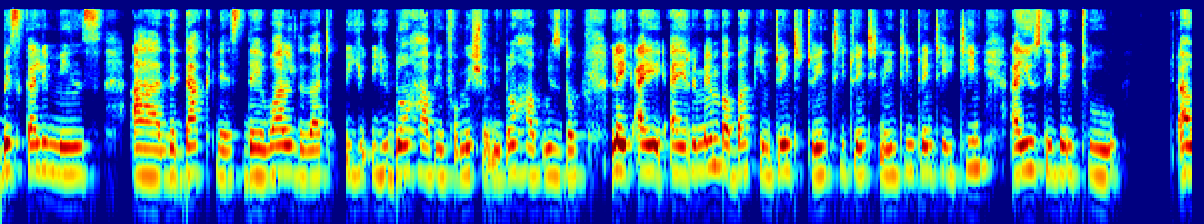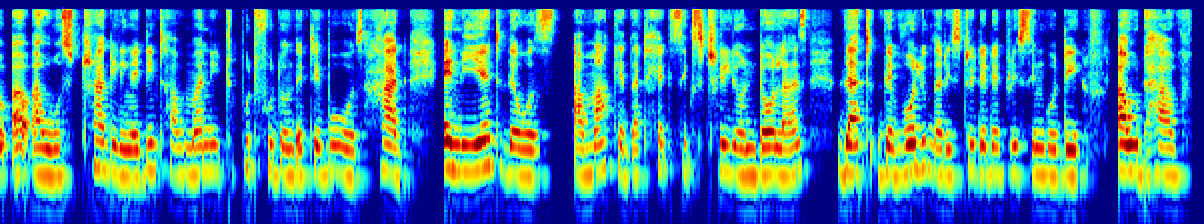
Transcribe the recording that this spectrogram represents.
basically means uh the darkness the world that you you don't have information you don't have wisdom. Like i i remember back in 2020 2019 2018 i used even to I, I, I was struggling. I didn't have money to put food on the table was hard. And yet there was a market that had six trillion dollars that the volume that is traded every single day i would have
